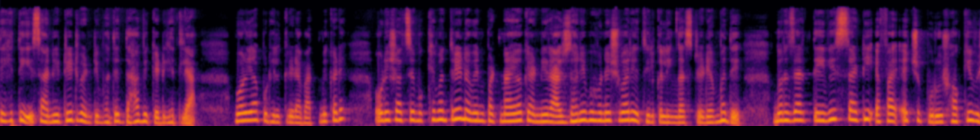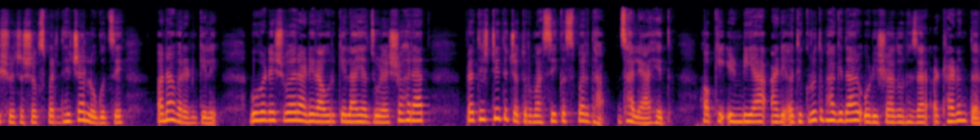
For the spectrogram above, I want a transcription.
तेहतीस आणि टी ट्वेंटीमध्ये दहा विकेट घेतल्या. वळूया पुढील क्रीडा बातमीकडे. ओडिशाचे मुख्यमंत्री नवीन पटनायक यांनी राजधानी भुवनेश्वर येथील कलिंगा स्टेडियममध्ये दोन हजार तेवीससाठी एफ आय एच पुरुष हॉकी विश्वचषक स्पर्धेच्या लोगोचे अनावरण केले. भुवनेश्वर आणि राऊरकेला या जुळ्या शहरात प्रतिष्ठित चतुर्मासिक स्पर्धा झाल्या आहेत. हॉकी इंडिया आणि अधिकृत भागीदार ओडिशा दोन हजार अठरा नंतर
